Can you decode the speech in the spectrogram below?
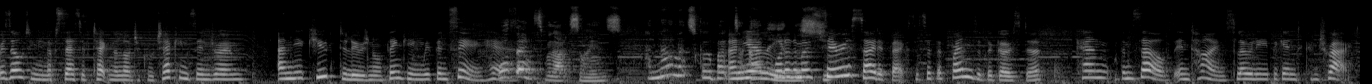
resulting in obsessive technological checking syndrome and the acute delusional thinking we've been seeing here. Well, thanks for that science. And now let's go back And to yet, Ellie one of the most serious side effects is that the friends of the ghoster can themselves, in time, slowly begin to contract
